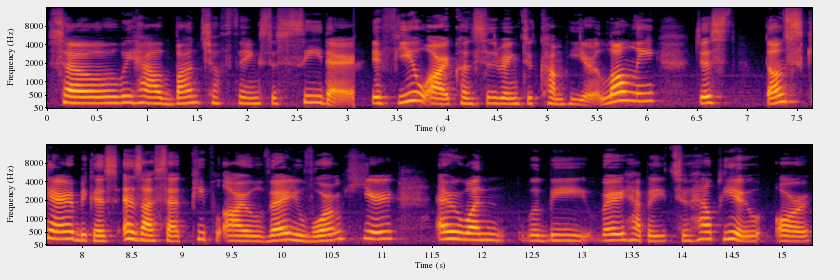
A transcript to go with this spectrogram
So we have a bunch of things to see there. If you are considering to come here lonely, just don't scare because as I said, people are very warm here. Everyone will be very happy to help you or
